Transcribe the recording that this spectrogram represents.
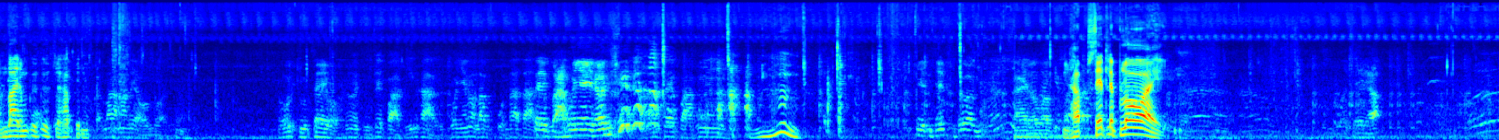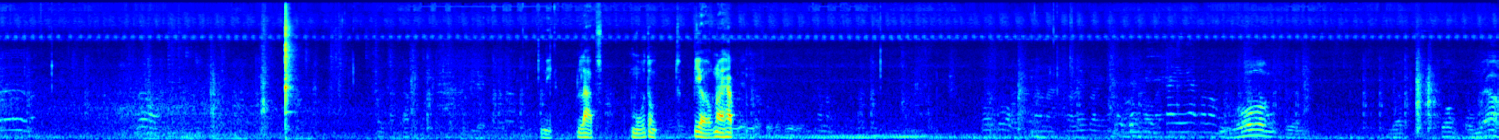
น้ำลายน้ำอึกๆเลยครับเป็น ล่ามาแล้วด้วย โอ้จุดใส่บ่เออถึงใส่ปากกินข้าวเพราะงั้นเราปวดตาตาใส่ปากไม่ใหญ่เลยใส่ปากนี่อืมเปลี่ยนเช็ดตัวใช่แล้วครับนี่ครับเสร็จเรียบร้อย ใช่แล้วลาบหมูต้องเปรี้ยวหน่อยครับ ใกล้แล้วก็ลอง โอ้มผมไม่เอา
